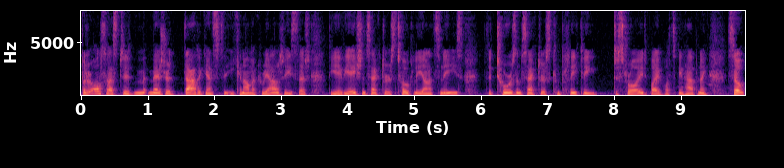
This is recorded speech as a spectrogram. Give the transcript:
but it also has to m- measure that against the economic realities that the aviation sector is totally on its knees, the tourism sector is completely destroyed by what's been happening. So,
